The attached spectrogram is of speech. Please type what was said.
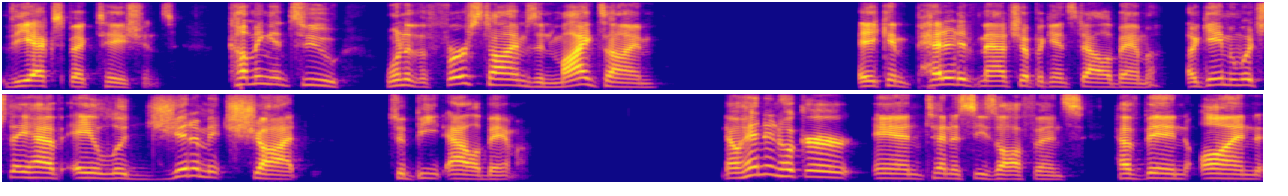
the expectations. Coming into one of the first times in my time a competitive matchup against Alabama, a game in which they have a legitimate shot to beat Alabama. Now, Hendon Hooker and Tennessee's offense have been on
